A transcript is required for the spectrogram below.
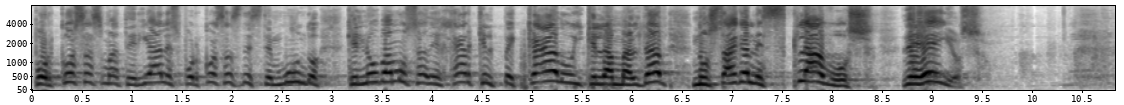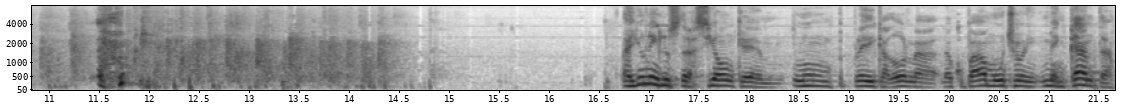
por cosas materiales, por cosas de este mundo, que no vamos a dejar que el pecado y que la maldad nos hagan esclavos de ellos. Hay una ilustración que un predicador la, ocupaba mucho y me encanta,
